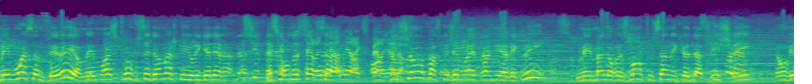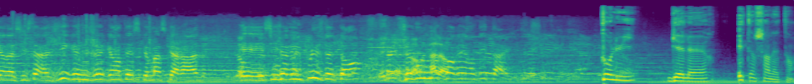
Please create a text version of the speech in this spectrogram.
mais moi ça me fait rire, mais moi je trouve que c'est dommage que Yuri Geller... Est-ce qu'on peut faire une dernière expérience En trichant, parce que j'aimerais être ami avec lui, mais malheureusement tout ça n'est que de la tricherie, et on vient d'assister à une gigantesque mascarade, et si j'avais eu plus de temps, je vous le montrerai en détail. Pour lui, Geller est un charlatan.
